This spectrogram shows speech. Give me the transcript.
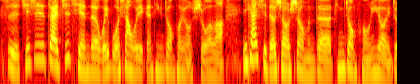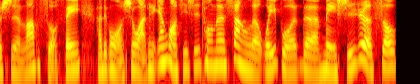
是，其实，在之前的微博上，我也跟听众朋友说了，一开始的时候是我们的听众朋友，也就是 Love 索菲，他就跟我说啊，这个央广即时通呢上了微博的美食热搜，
